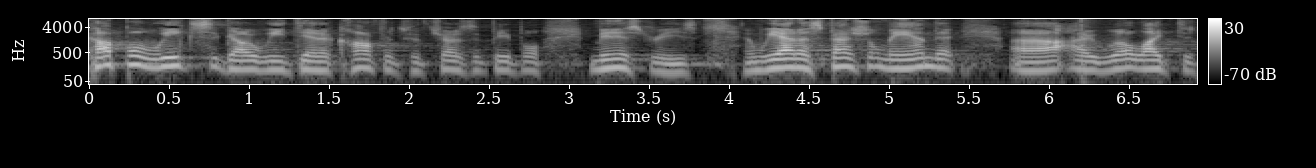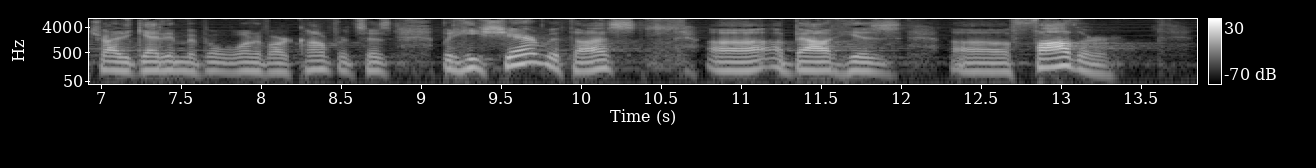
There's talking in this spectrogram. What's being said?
couple weeks ago, we did a conference with Chosen People Ministries, and we had a special man that uh, I will like to try to get him at one of our conferences, but he shared with us uh, about his uh, father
